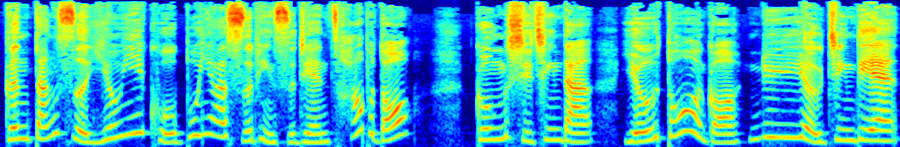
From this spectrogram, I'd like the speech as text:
跟当时优衣库补牙视频事件差不多。恭喜青岛又多了个旅游景点。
